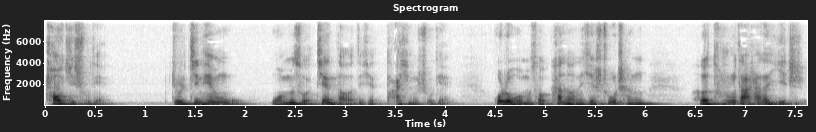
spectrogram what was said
超级书店，就是今天我们所见到的这些大型书店，或者我们所看到的那些书城。和图书大厦的遗址，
